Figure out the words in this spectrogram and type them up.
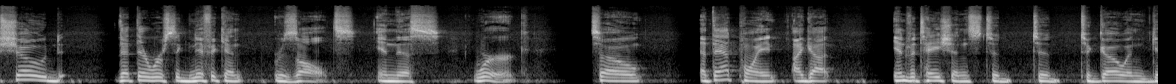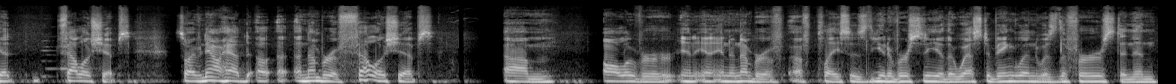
showed that there were significant results in this work. So at that point, I got invitations to to to go and get fellowships. So I've now had a, a number of fellowships um, all over in, in, in, a number of, of places. The University of the West of England was the first, and then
